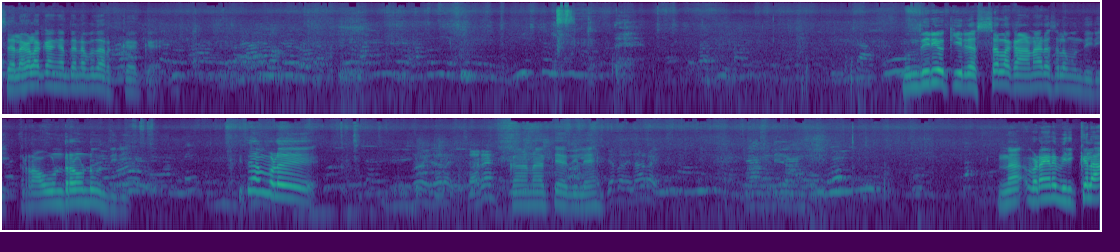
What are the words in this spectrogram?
ചിലകളൊക്കെ അങ്ങനെ തന്നെ ഇപ്പോൾ ഇറക്കൊക്കെ മുന്തിരി നോക്കി രസമുള്ള കാണാൻ രസമുള്ള മുന്തിരി. റൗണ്ട് റൗണ്ട് മുന്തിരി. ഇത് നമ്മൾ കാണാത്ത അതിലെ. എന്നാ ഇവിടെ അങ്ങനെ വിരിക്കലാ.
